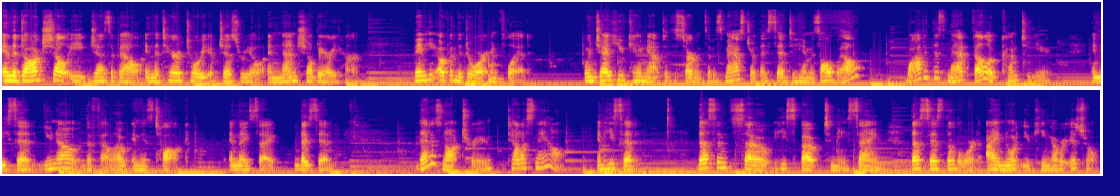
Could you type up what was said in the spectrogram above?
And the dogs shall eat Jezebel in the territory of Jezreel, and none shall bury her. Then he opened the door and fled. When Jehu came out to the servants of his master, they said to him, Is all well? Why did this mad fellow come to you? And he said, You know the fellow in his talk. And they say, They said, That is not true. Tell us now. And he said, Thus and so he spoke to me, saying, Thus says the Lord, I anoint you king over Israel.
